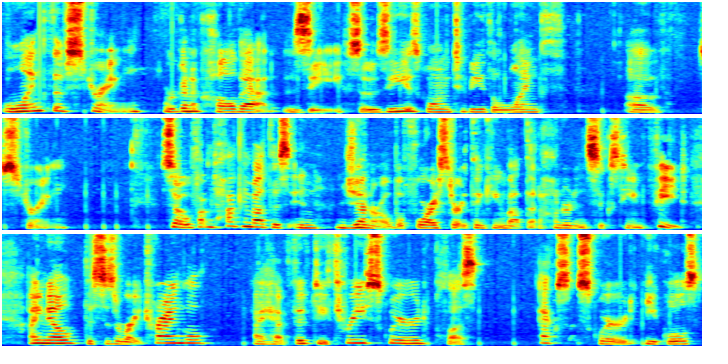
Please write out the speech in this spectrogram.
length of string, we're going to call that z. So z is going to be the length of string. So if I'm talking about this in general, before I start thinking about that 116 feet, I know this is a right triangle. I have 53 squared plus x squared equals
